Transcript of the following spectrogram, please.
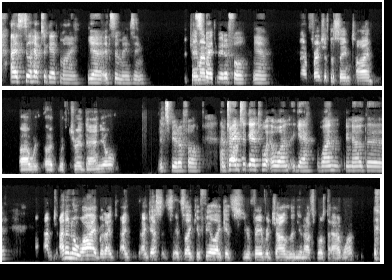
I still have to get mine. Yeah, it's amazing. It came it's out quite of, beautiful. Yeah. French at the same time uh, with uh, with Trédaniel. It's beautiful. I'm trying to get one. Yeah, one. You know the. I'm, I don't know why, but I, I I guess it's it's like you feel like it's your favorite child and you're not supposed to have one. but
